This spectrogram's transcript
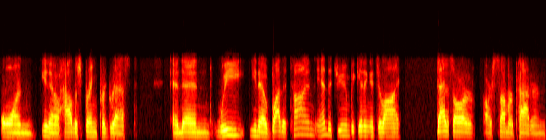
on you know how the spring progressed and then we you know by the time end of june beginning of july that's our our summer pattern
